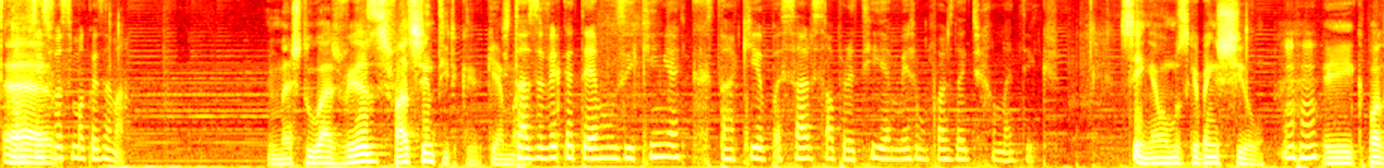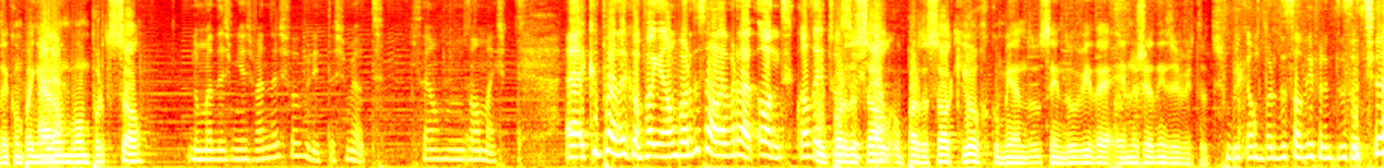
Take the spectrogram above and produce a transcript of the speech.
Como Eh, se isso fosse uma coisa má. mas tu às vezes fazes sentir que, que é má. Estás a ver que até a musiquinha que está aqui a passar só para ti é mesmo para os deitos românticos. Sim, é uma música bem chill Uhum. e que pode acompanhar Olha. um bom pôr do sol. Numa das minhas bandas favoritas, meu-te. São uns homens. Ah, que pode acompanhar um pôr do sol, é verdade. Onde? Qual é a O tua pôr, do sugestão? sol, o pôr do sol que eu recomendo, sem dúvida, é nos Jardins das Virtudes. Porque é um pôr do sol diferente dos outros.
